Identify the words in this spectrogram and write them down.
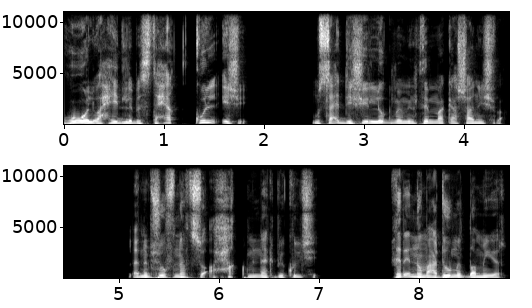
هو الوحيد اللي بيستحق كل إشي. مستعد يشيل لقمة من ثمك عشان يشبع لأنه بشوف نفسه أحق منك بكل شيء غير إنه معدوم الضمير.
